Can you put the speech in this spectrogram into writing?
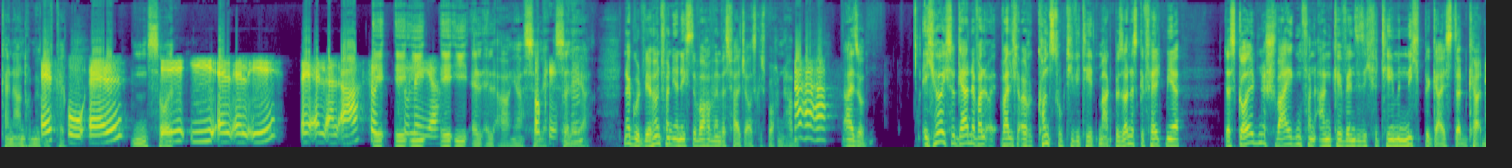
Keine andere Möglichkeit. S-O-L, Hm, Sol E-I-L-L-E, E-L-L-A, Sol- Soleja. E-I-L-L-A, ja, Sole Okay, Soleja. Na gut, wir hören von ihr nächste Woche, wenn wir es falsch ausgesprochen haben. Also, ich höre euch so gerne, weil, weil ich eure Konstruktivität mag. Besonders gefällt mir das goldene Schweigen von Anke, wenn sie sich für Themen nicht begeistern kann.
